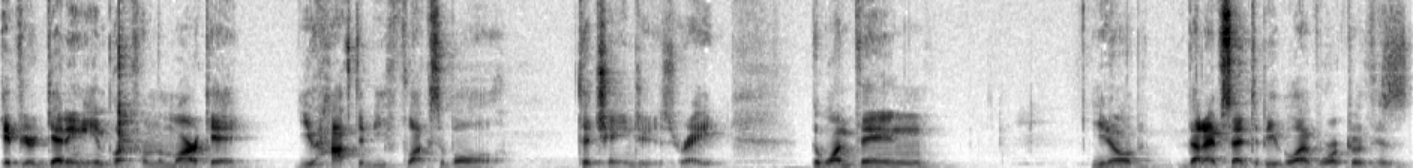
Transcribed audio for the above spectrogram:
if you're getting input from the market, you have to be flexible to changes, right? the one thing you know that I've said to people I've worked with is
